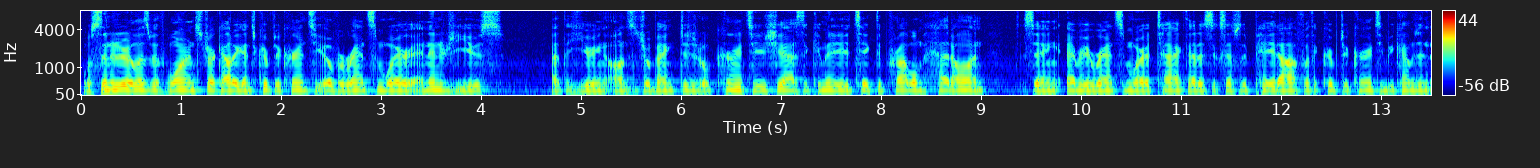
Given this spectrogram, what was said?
Well, Senator Elizabeth Warren struck out against cryptocurrency over ransomware and energy use. At the hearing on central bank digital currency, she asked the committee to take the problem head on, saying every ransomware attack that is successfully paid off with a cryptocurrency becomes an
